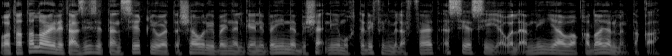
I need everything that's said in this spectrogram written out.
وتطلع لتعزيز التنسيق والتشاور بين الجانبين بشأن مختلف الملفات السياسية والأمنية وقضايا المنطقة.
